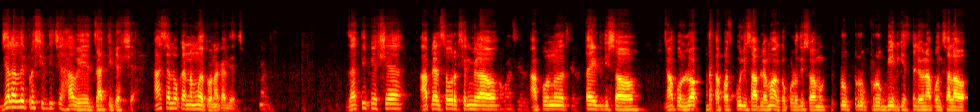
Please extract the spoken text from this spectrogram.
ज्याला लय प्रसिद्धीची हवे जातीपेक्षा अशा लोकांना महत्त्व नका द्यायचं. जातीपेक्षा आपल्याला संरक्षण मिळावं आपण ताईट दिसावं आपण लोक दहा पाच पोलीस आपल्या मागं पुढे दिसावं मग ट्रूप ट्रुक ट्रूप बीट घेतले लिहून आपण चालावं.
